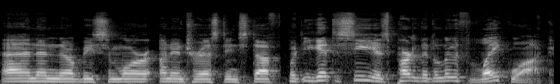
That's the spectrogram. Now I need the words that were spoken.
And then there'll be some more uninteresting stuff. What you get to see is part of the Duluth Lake Walk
